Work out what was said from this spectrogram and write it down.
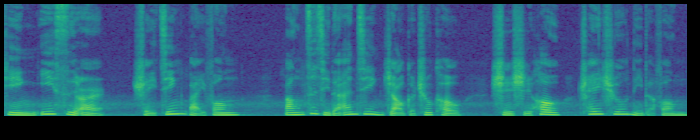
King 一四二水晶白风，帮自己的安静找个出口，是时候吹出你的风。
